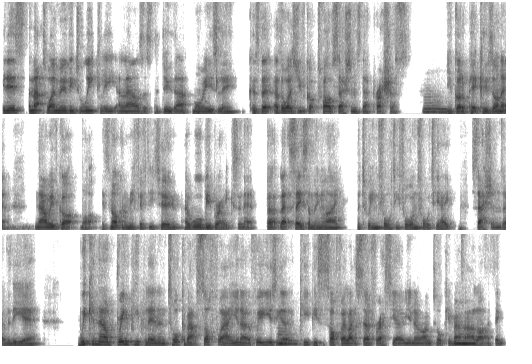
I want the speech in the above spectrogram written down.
it is, and that's why moving to weekly allows us to do that more easily. Because otherwise, you've got twelve sessions; they're precious. Mm. You've got to pick who's on it. Now we've got what? It's not going to be fifty-two. There will be breaks in it, but let's say something like between forty-four and forty-eight sessions over the year. We can now bring people in and talk about software. You know, if we're using mm. a key piece of software like Surfer SEO, you know, I'm talking about mm. that a lot. I think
